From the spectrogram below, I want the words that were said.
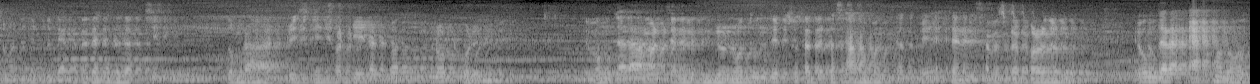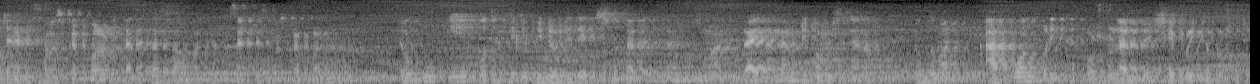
তোমাদের একটু দেখাতে দেখাতে যাচ্ছি। তোমরা স্ক্রিনশট দিয়ে রাখবে নোট করে নেবে। এবং যারা আমার চ্যানেলে ভিডিও নতুন দেখছ, তাদের কাছে আহ্বান থাকবে চ্যানেল সাবস্ক্রাইব করার জন্য। এবং যারা এখনও চ্যানেল সাবস্ক্রাইব করেনি, তাদের কাছে থাকবে চ্যানেলটি সাবস্ক্রাইব করার জন্য এবং তুমি কি কোথা থেকে ভিডিওটি দেখছ, তাদের, তোমার জায়গার নামটি কমেন্টসে জানাও। এবং তোমার আর কোন পরীক্ষার প্রশ্ন লাগবে, সেই পরীক্ষার প্রশ্নটি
